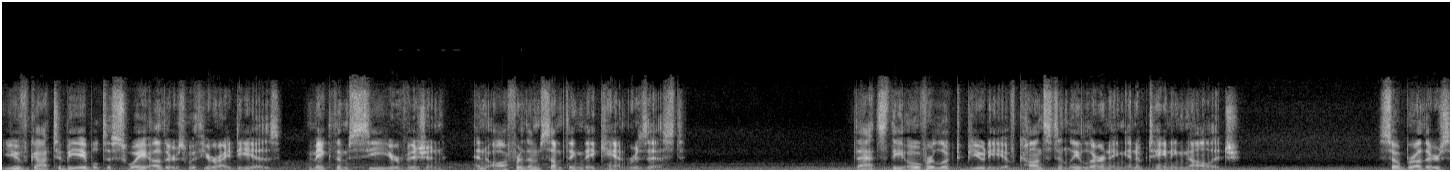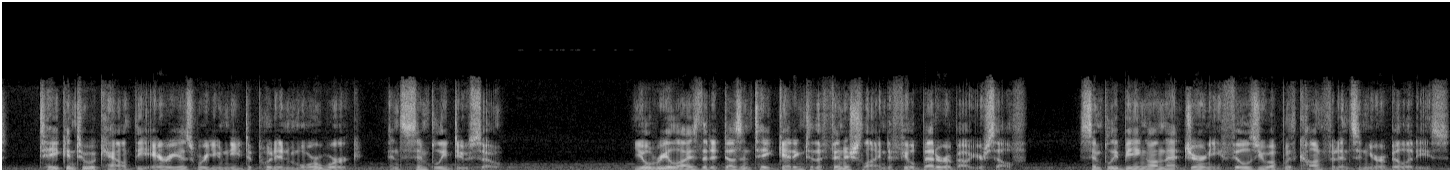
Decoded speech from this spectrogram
You've got to be able to sway others with your ideas, make them see your vision, and offer them something they can't resist. That's the overlooked beauty of constantly learning and obtaining knowledge. So brothers, take into account the areas where you need to put in more work and simply do so. You'll realize that it doesn't take getting to the finish line to feel better about yourself. Simply being on that journey fills you up with confidence in your abilities.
